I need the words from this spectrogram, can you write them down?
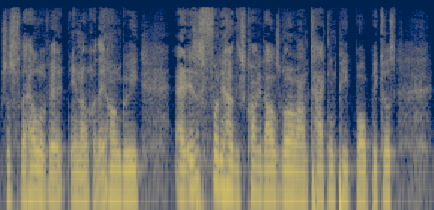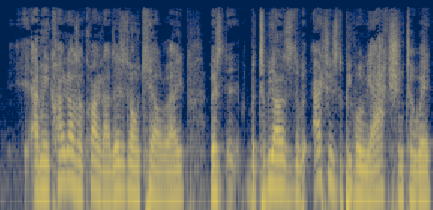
just for the hell of it, you know, because they're hungry. And it's just funny how these crocodiles go around attacking people because, I mean, crocodiles are crocodiles; they just don't kill, right? But but to be honest, actually, it's the people reaction to it.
